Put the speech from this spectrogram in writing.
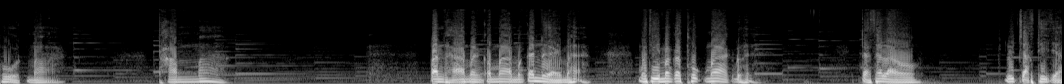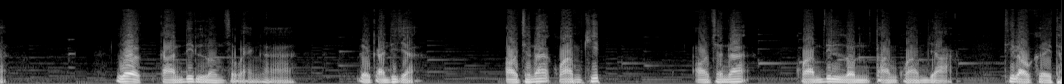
พูดมากทำมาก ปัญหามันก็มากมันก็เหนื่อยมากบางทีมันก็ทุกข์มากด้วย แต่ถ้าเรา รู้จักที่จะเลิกการดิ้นรนแสวงหา โดยการที่จะเอาชนะความคิด เอาชนะความดิ้นรนตามความอยากที่เราเคยท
